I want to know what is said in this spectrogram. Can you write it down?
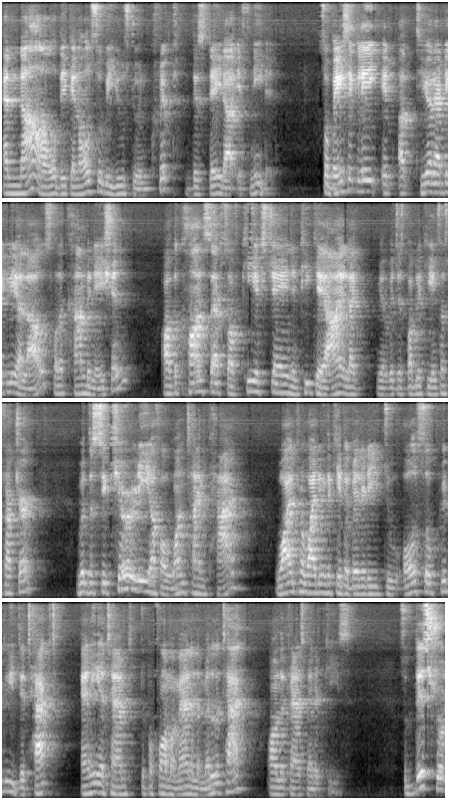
And now they can also be used to encrypt this data if needed. So basically, it uh, theoretically allows for the combination of the concepts of key exchange and PKI, like you know, which is public key infrastructure, with the security of a one-time pad, while providing the capability to also quickly detect any attempt to perform a man-in-the-middle attack on the transmitted keys. So this should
